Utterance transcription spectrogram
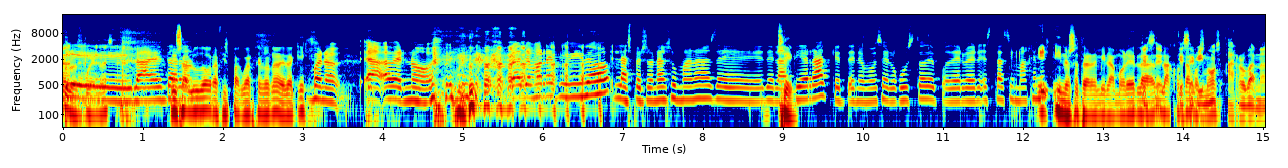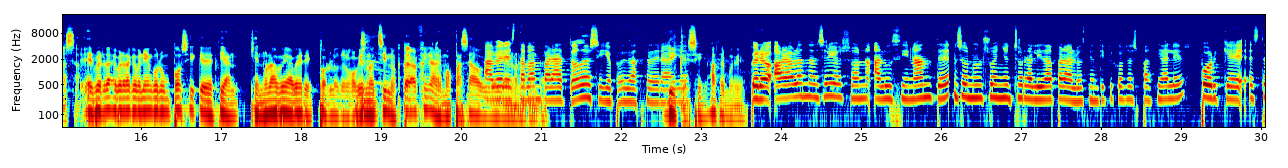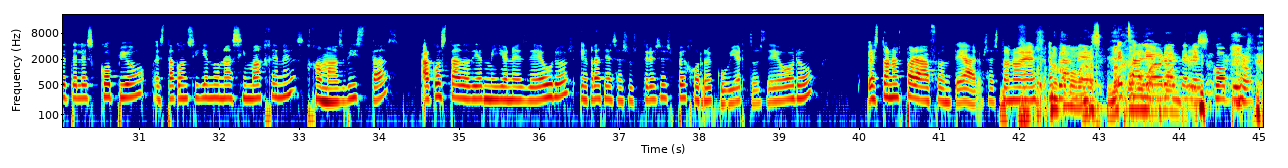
Y la Un saludo, Graphics Pack Barcelona, desde aquí. Bueno, a, a ver, no. las hemos recibido las personas humanas de, de la Sí. Tierra que tenemos el gusto de poder ver estas imágenes. Y, y nosotras de Milamorer Que, la- se- las que contamos. seguimos arroba NASA. Es verdad, es verdad que venían con un post que decían que no la vea ver por lo del gobierno chino, pero al final hemos pasado. y a ver, estaban para todos y yo he podido acceder a Di ellas. que sí, haces muy bien. Pero ahora hablando en serio, son alucinantes, son un sueño hecho realidad para los científicos espaciales, porque este telescopio está consiguiendo unas imágenes jamás vistas. Ha costado 10 millones de euros y gracias a sus tres espejos recubiertos de oro, esto no es para frontear, o sea, esto no es en No plan como de no échale oro al telescopio.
